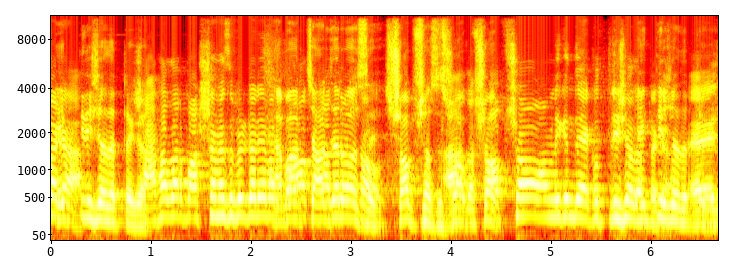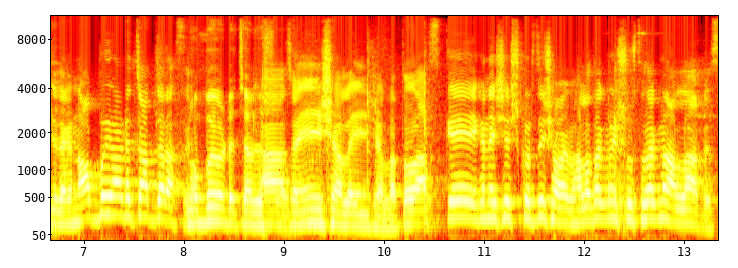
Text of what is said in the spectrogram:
টাকা। একত্রিশ হাজার টাকা। সাত হাজার পাঁচশো এমএচ ব্যাটারি আবার চার্জারও আছে। সব আছে সব আচ্ছা, সব। সব অনলি কিন্তু টাকা। 31,000 টাকা। এই যে দেখেন নব্বই ওয়াটের চার্জার আছে। নব্বই ওয়াটের চার্জার আচ্ছা ইনশাল্লাহ ইনশাল্লাহ। তো আজকে এখানে শেষ করছি। সবাই ভালো থাকবেন সুস্থ থাকবেন। আল্লাহ হাফেজ।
